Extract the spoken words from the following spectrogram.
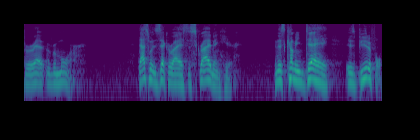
forevermore. That's what Zechariah is describing here. And this coming day is beautiful.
